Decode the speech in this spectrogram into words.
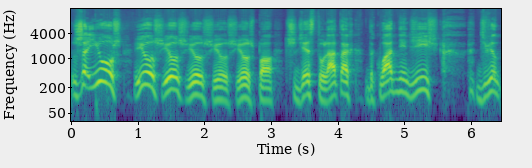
że już, już, już, już, już, już po 30 latach, dokładnie dziś, 9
